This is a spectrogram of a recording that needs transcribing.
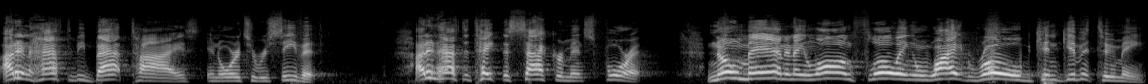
I didn't have to be baptized in order to receive it. I didn't have to take the sacraments for it. No man in a long flowing white robe can give it to me.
